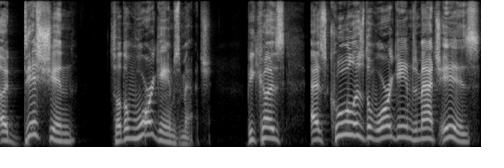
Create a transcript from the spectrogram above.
addition to the War Games match. Because as cool as the War Games match is,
